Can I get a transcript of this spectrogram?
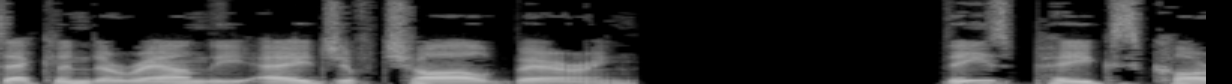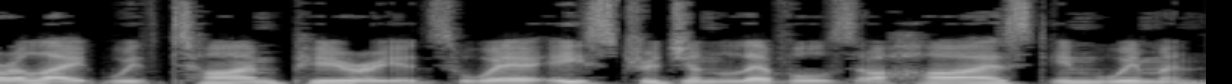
second around the age of childbearing. These peaks correlate with time periods where estrogen levels are highest in women.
